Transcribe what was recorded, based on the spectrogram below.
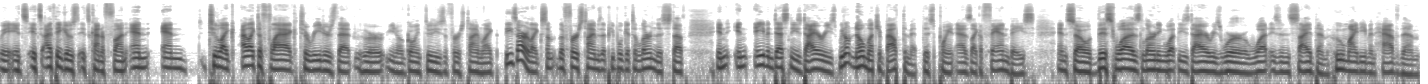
it's it's I think it was it's kind of fun. And and to like I like to flag to readers that who are you know going through these the first time like these are like some the first times that people get to learn this stuff. In in even Destiny's Diaries we don't know much about them at this point as like a fan base. And so this was learning what these diaries were what is inside them who might even have them.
